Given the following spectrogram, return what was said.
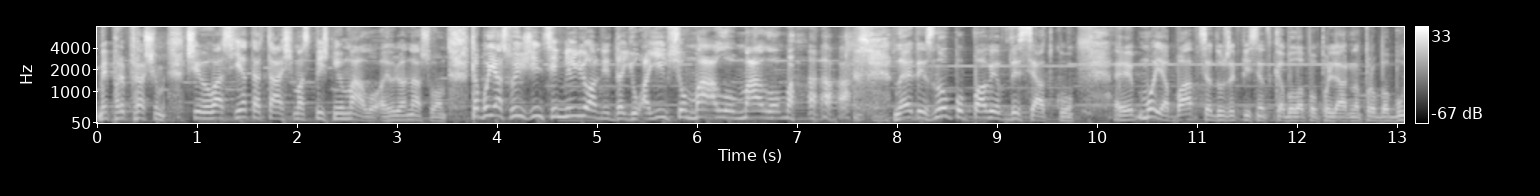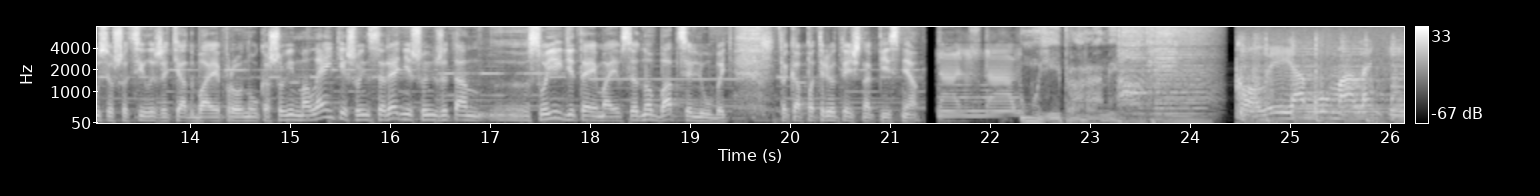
ми перепрошуємо, чи у вас є та ташма з піснею мало? А я говорю, а на що вам? Та бо я своїй жінці мільйони даю, а їй все мало, мало, мало. Знаєте, знов попав я в десятку. Е, Моя бабця дуже пісня така була популярна про бабусю, що ціле життя дбає про онука, що він маленький, що він середній, що він вже там е, своїх дітей має, все одно бабця любить. Така патріотична пісня. У моїй програмі. Коли я був маленький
